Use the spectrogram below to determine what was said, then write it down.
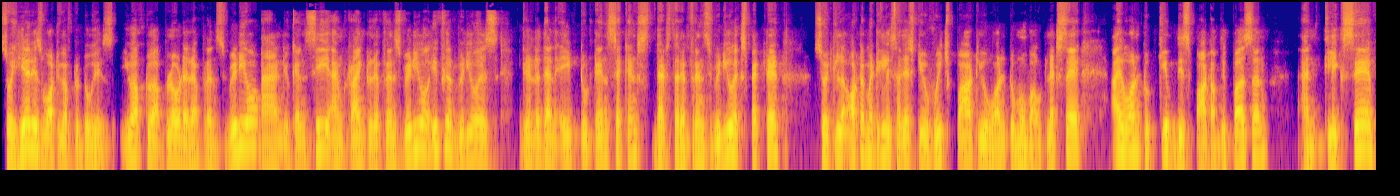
So here is what you have to do is you have to upload a reference video and you can see I'm trying to reference video. If your video is greater than 8 to 10 seconds, that's the reference video expected. So it will automatically suggest you which part you want to move out. Let's say I want to keep this part of the person and click save.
